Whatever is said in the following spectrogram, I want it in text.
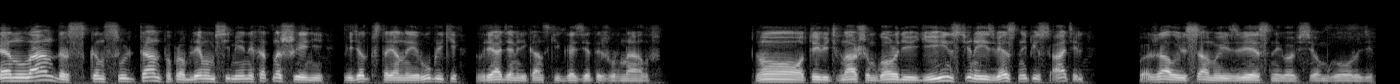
Энн Ландерс, консультант по проблемам семейных отношений, ведет постоянные рубрики в ряде американских газет и журналов. «О, ты ведь в нашем городе единственный известный писатель, пожалуй, самый известный во всем городе».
